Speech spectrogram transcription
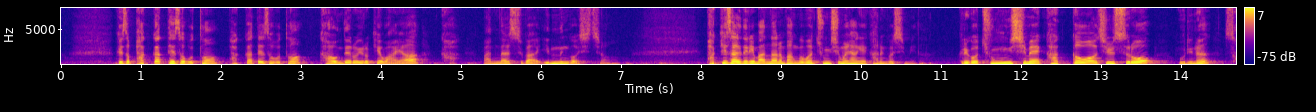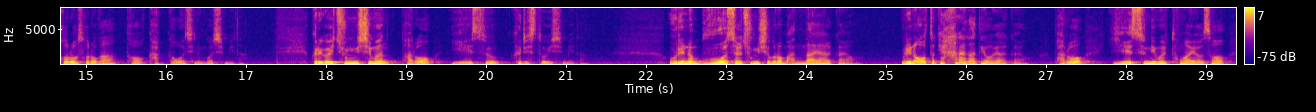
그래서 바깥에서부터 바깥에서부터 가운데로 이렇게 와야 가, 만날 수가 있는 것이죠. 바퀴살들이 만나는 방법은 중심을 향해 가는 것입니다. 그리고 중심에 가까워질수록 우리는 서로 서로가 더 가까워지는 것입니다. 그리고 이 중심은 바로 예수 그리스도이십니다. 우리는 무엇을 중심으로 만나야 할까요? 우리는 어떻게 하나가 되어야 할까요? 바로 예수님을 통하여서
